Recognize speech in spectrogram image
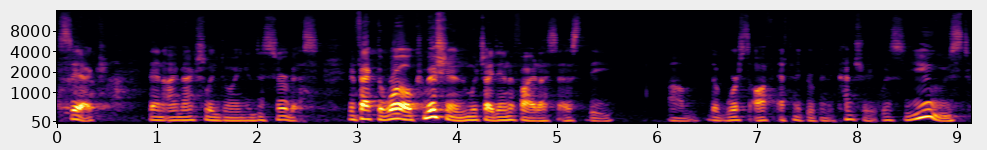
sick, then I'm actually doing a disservice. In fact, the Royal Commission, which identified us as the, um, the worst off ethnic group in the country, was used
